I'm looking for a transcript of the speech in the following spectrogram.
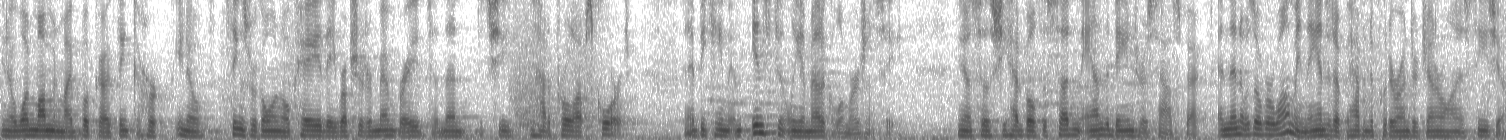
You know, one mom in my book, I think her, you know, things were going okay. They ruptured her membranes and then she had a prolapse cord and it became instantly a medical emergency. You know, so she had both the sudden and the dangerous aspect. And then it was overwhelming. They ended up having to put her under general anesthesia.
